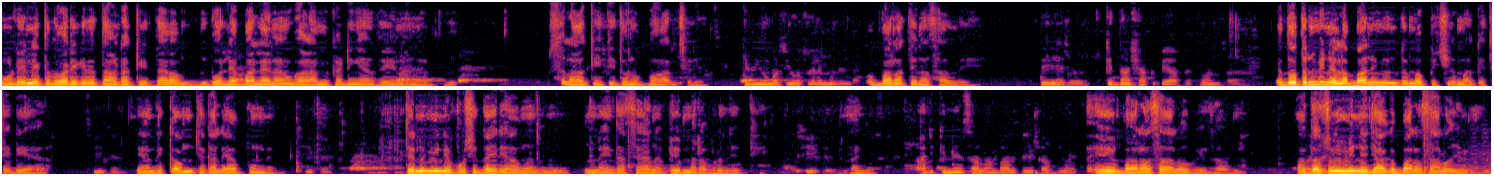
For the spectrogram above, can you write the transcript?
ਮੁੰਡੇ ਨੇ ਇੱਕ ਦੋ ਵਾਰੀ ਕਿਤੇ ਤਾਂ ਟੱਕ ਕੀਤਾ ਬੋਲਿਆ ਬਾਲਿਆ ਇਹਨਾਂ ਨੂੰ ਗਾਲਾਂ ਵੀ ਕੱਢੀਆਂ ਤੇ ਇਹਨਾਂ ਨੇ ਸਲਾਹ ਕੀਤੀ ਤੁਹਾਨੂੰ ਬਾਹਰ ਛੜੇ ਕਿੰਨੀ ਉਮਰ ਸੀ ਉਸ ਵੇਲੇ ਮੁੰਡੇ ਦੀ? ਉਹ 12 13 ਸਾਲ ਦੇ। ਤੇ ਕਿੱਦਾਂ ਸ਼ੱਕ ਪਿਆ ਫਿਰ ਤੁਹਾਨੂੰ ਇਹ ਦੋ ਤਿੰਨ ਮਹੀਨੇ ਲੱਭਾ ਨਹੀਂ ਮੈਨੂੰ ਤੇ ਮੈਂ ਪੁੱਛਿਆ ਮੈਂ ਕਿੱਥੇ ਗਿਆ? ਠੀਕ ਹੈ। ਇਹਨਾਂ ਦੇ ਕੰਮ ਤੇ ਘਲਿਆ ਪੁੰਨੇ ਤਿੰਨ ਮਹੀਨੇ ਪੁੱਛਦਾ ਹੀ ਰਿਹਾ ਮੈਂ ਨਹੀਂ ਦੱਸਿਆ ਨੇ ਫਿਰ ਮੈਂ ਰਬੜ ਦਿੱਤੀ ਠੀਕ ਹੈ ਹਾਂਜੀ ਅੱਜ ਕਿੰਨੇ ਸਾਲਾਂ ਬਾਅਦ ਫਿਰ ਇਹ ਕਾਬੂ ਆਇਆ ਇਹ 12 ਸਾਲ ਹੋ ਗਏ ਸਾਹਿਬ ਆ 10ਵੇਂ ਮਹੀਨੇ ਜਾ ਕੇ 12 ਸਾਲ ਹੋ ਜਾਣੇ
